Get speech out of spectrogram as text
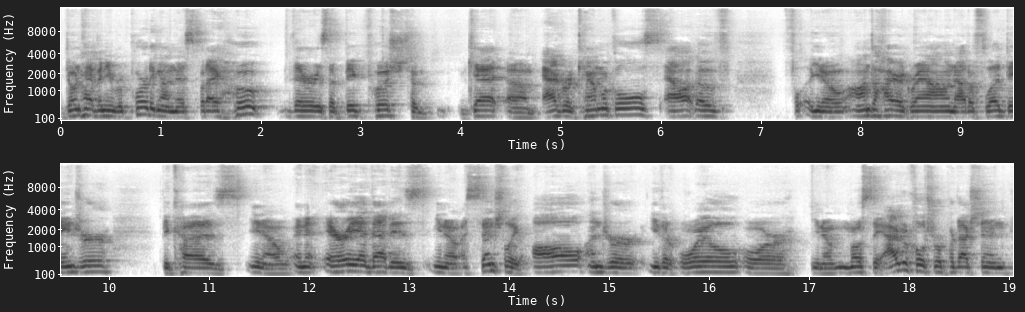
don't have any reporting on this, but I hope there is a big push to get um, agrochemicals out of, you know, onto higher ground, out of flood danger, because you know, in an area that is, you know, essentially all under either oil or you know, mostly agricultural production.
